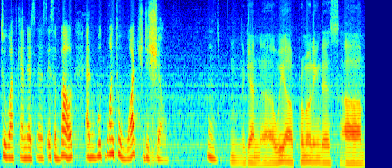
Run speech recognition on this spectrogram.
to what Ken Dedes is about and would want to watch the show? Mm, Again, uh, we are promoting this um,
